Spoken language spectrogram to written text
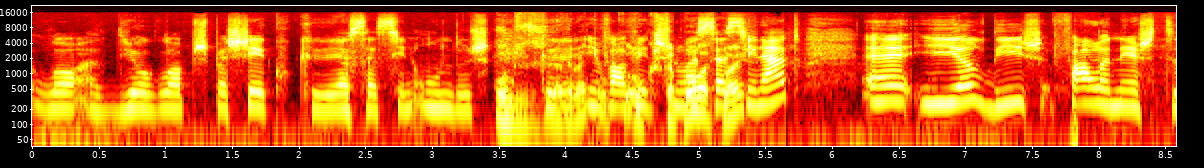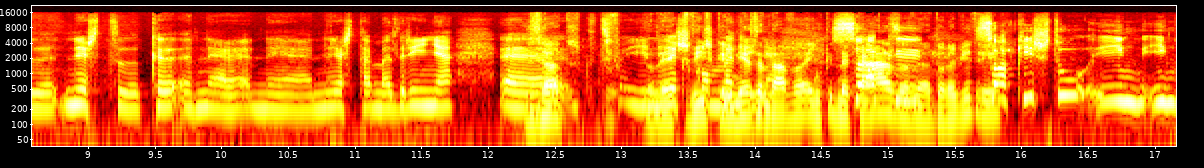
Lo- Diogo Lopes Pacheco, que assassinou um dos, Um dos, que- exatamente, o que- o que envolvidos no escapou depois. Ah, e ele diz, fala neste, neste, ca- ne- ne- nesta madrinha uh, Exato. Ele é que diz que a Inês andava em- na casa da Dona Beatriz. Só que isto in-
